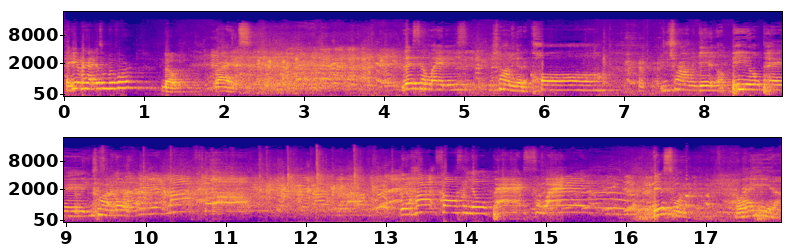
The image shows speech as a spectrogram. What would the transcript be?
Have you ever had this one before? No. Right. Listen, ladies, you trying to get a call, you trying to get a bill paid, you trying to go to Red Lobster with hot sauce in your back swag. This one, right here.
